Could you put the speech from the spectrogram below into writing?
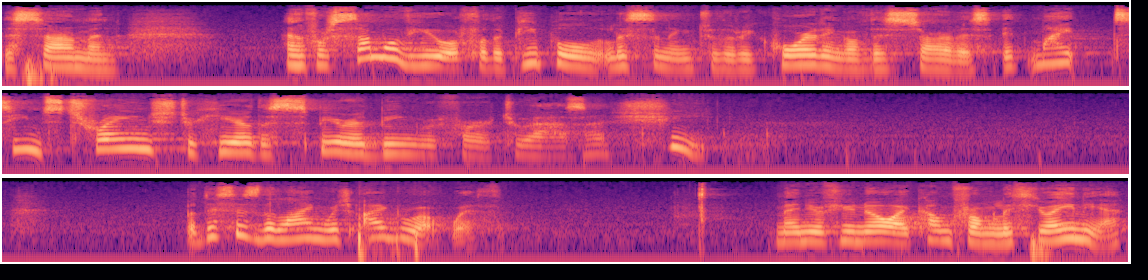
the sermon. And for some of you, or for the people listening to the recording of this service, it might seem strange to hear the Spirit being referred to as a she. But this is the language I grew up with. Many of you know I come from Lithuania,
